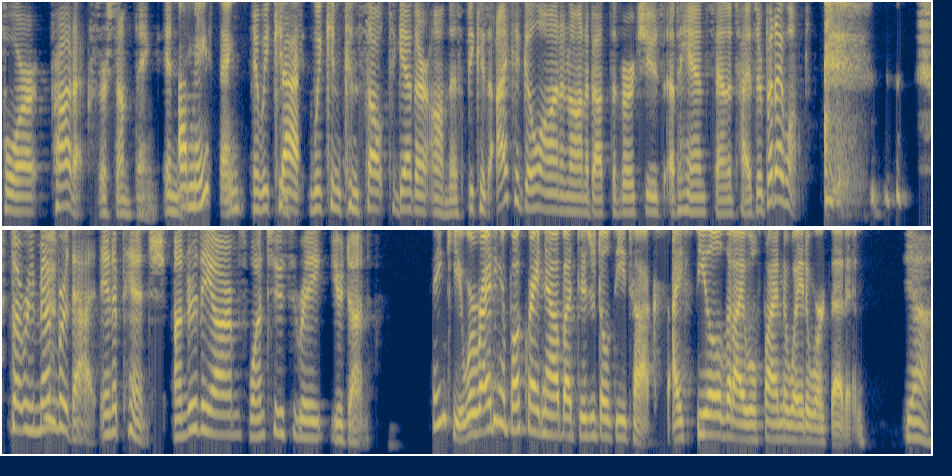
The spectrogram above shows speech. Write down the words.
for products or something. And amazing. And we can, that. we can consult together on this because I could go on and on about the virtues of hand sanitizer, but I won't. but remember that in a pinch, under the arms, one, two, three, you're done. Thank you. We're writing a book right now about digital detox. I feel that I will find a way to work that in. Yeah.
